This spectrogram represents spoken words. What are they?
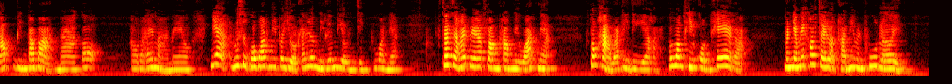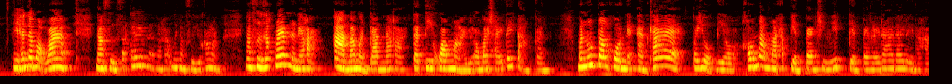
รับบินพระบาทมาก็เอาไปให้หมาแมว เนี่ยรู้สึกว่าวัดมีประโยชน์แค่เรื่องนี้เรื่องเดียวจริงๆทุกวันเนี้ย ถ้าจะให้ไปฟังธรรมในวัดเนี่ย ต้องหาวัดดีๆค่ะ เพราะบางทีคนเทศอะมันยังไม่เข้าใจหลักธรรมที่มันพูดเลยดิฉันจะบอกว่าหนังสือสักเล่มหนึงนะคะอุ้ยหนังสืออยู่ข้างหลังหนังสือสักเล่มหนึ่งเนี่ยค่ะ อ่านมาเหมือนกันนะคะ แต่ตีความหมายหรือเอามาใช้ได้ต่างกัน มนุษย์บางคนเนี่ยอ่านแค่ประโยคเดียวเขานำมาเปลี่ยนแปลงชีวิตเปลี่ยนแปลงรายได้ได้เลยนะคะ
